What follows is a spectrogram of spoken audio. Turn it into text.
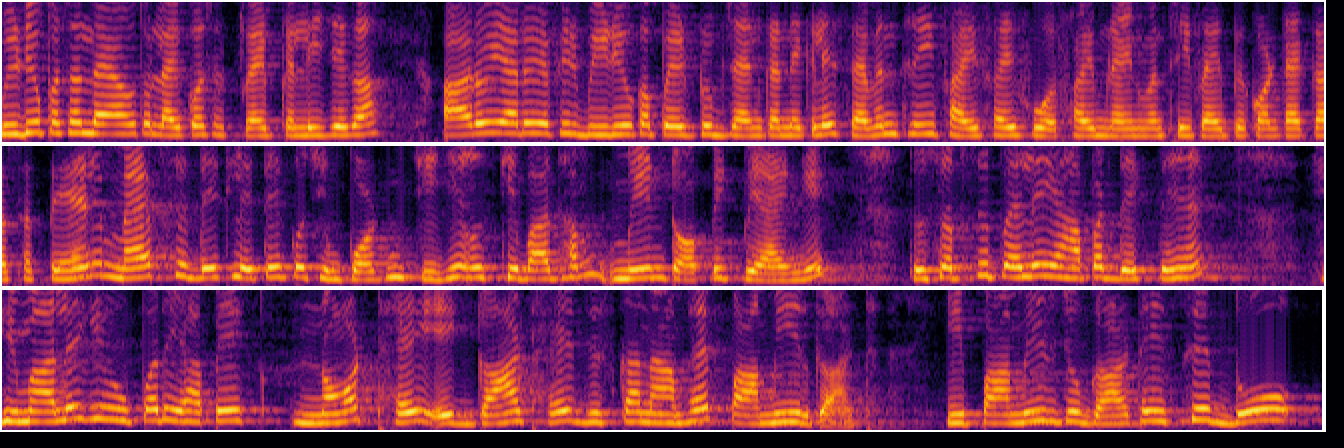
वीडियो पसंद आया हो तो लाइक और सब्सक्राइब कर लीजिएगा। आर ओ यार या फिर वीडियो का पेड ग्रुप ज्वाइन करने के लिए seven three five five four five nine one three five पर कॉन्टैक्ट कर सकते हैं। मैप से देख लेते हैं कुछ इंपॉर्टेंट चीज़ें, उसके बाद हम मेन टॉपिक पे आएँगे। तो सबसे पहले यहाँ पर देखते हैं, हिमालय के ऊपर यहाँ पे एक नॉट है, एक गांठ है, जिसका नाम है पामीर गांठ। ये पामीर जो गांठ है, इससे दो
